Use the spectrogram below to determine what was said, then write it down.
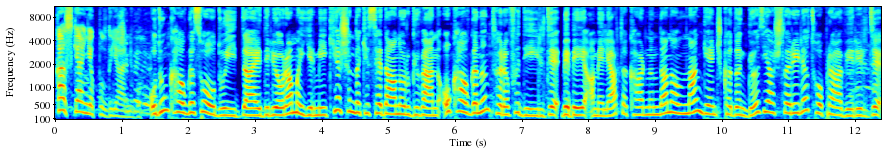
Kasken yapıldı yani bu. Odun kavgası olduğu iddia ediliyor ama 22 yaşındaki Seda Nur Güven o kavganın tarafı değildi. Bebeği ameliyatla karnından alınan genç kadın gözyaşlarıyla toprağa verildi.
